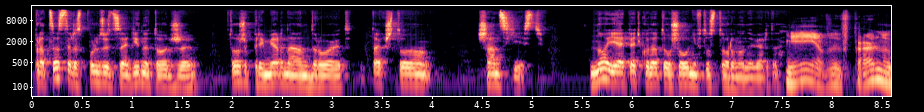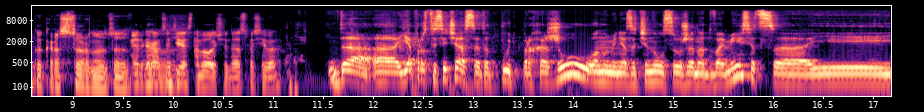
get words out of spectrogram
процессор используется один и тот же, тоже примерно Android, так что шанс есть. Но я опять куда-то ушел не в ту сторону, наверное. Не, не, в правильную как раз сторону. Это, это как раз интересно было очень, да, спасибо. Да, а, я просто сейчас этот путь прохожу, он у меня затянулся уже на два месяца, и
